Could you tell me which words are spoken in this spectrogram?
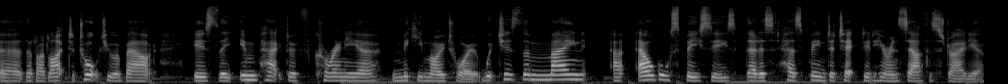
uh, that I'd like to talk to you about is the impact of Karenia mikimotoi, which is the main uh, algal species that is, has been detected here in South Australia.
